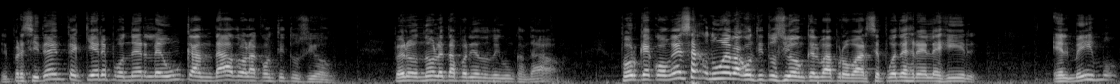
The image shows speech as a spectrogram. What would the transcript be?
El presidente quiere ponerle un candado a la constitución, pero no le está poniendo ningún candado. Porque con esa nueva constitución que él va a aprobar se puede reelegir él mismo.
